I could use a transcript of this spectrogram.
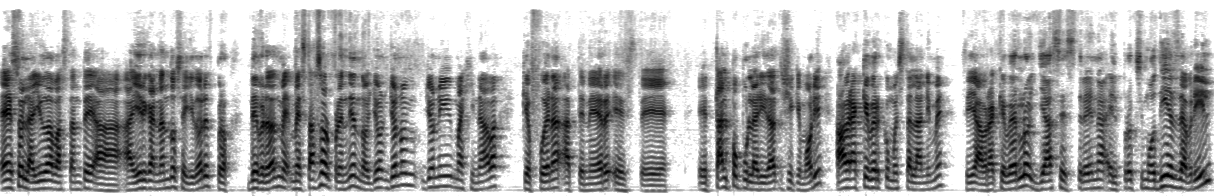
eso le ayuda bastante a, ir ganando seguidores, pero de verdad me, está sorprendiendo. Yo, yo, no, yo no imaginaba que fuera a tener este, eh, tal popularidad Shikimori. Habrá que ver cómo está el anime, ¿sí? Habrá que verlo. Ya se estrena el próximo 10 de abril,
